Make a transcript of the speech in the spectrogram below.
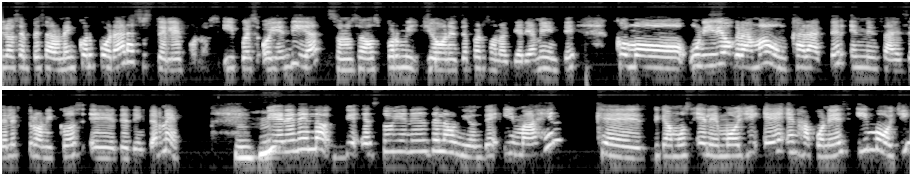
los empezaron a incorporar a sus teléfonos y pues hoy en día son usados por millones de personas diariamente como un ideograma o un carácter en mensajes electrónicos eh, desde internet. Ujú, Vienen en la, esto viene desde la unión de imagen, que es digamos el emoji e en japonés emoji,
